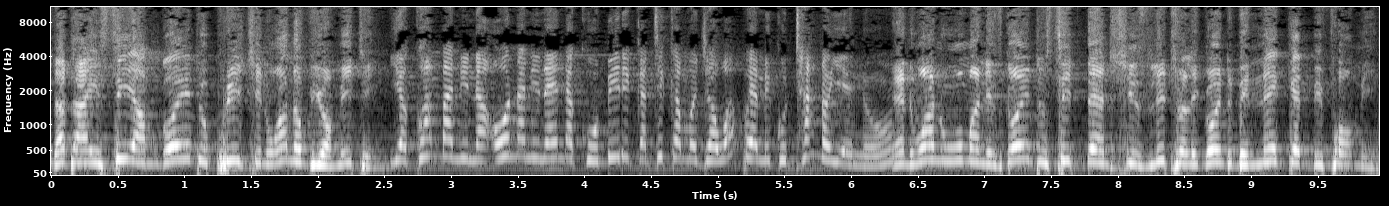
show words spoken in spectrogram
that I see I'm going to preach in one of your meetings. ya kwamba ninaona ninaenda kuhubiri katika mojawapo ya mikutano yenu And one woman is going to sit there and she's literally going to be naked before me.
